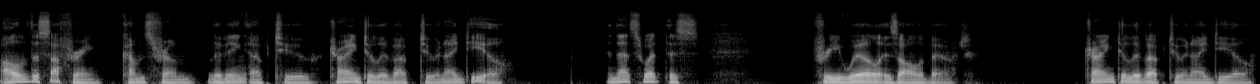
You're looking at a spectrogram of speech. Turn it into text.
All of the suffering comes from living up to, trying to live up to an ideal. And that's what this free will is all about. Trying to live up to an ideal.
